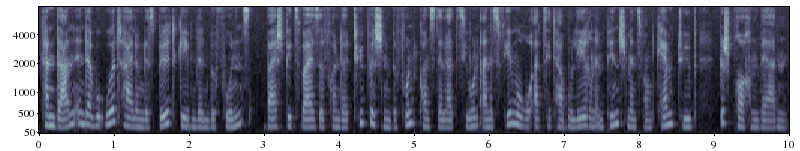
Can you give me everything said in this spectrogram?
kann dann in der Beurteilung des bildgebenden Befunds, beispielsweise von der typischen Befundkonstellation eines femoroacetabulären Impingements vom CAM-Typ, gesprochen werden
